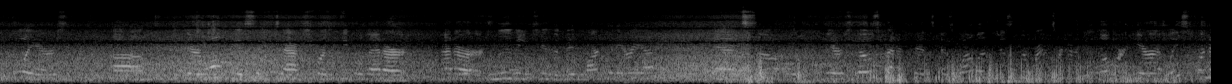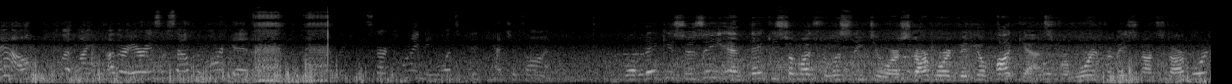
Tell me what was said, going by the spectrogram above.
employers, um, there won't be a city tax for the people that are that are moving to the mid-market area. And so there's those benefits as well as just the rents are going to be lower here, at least for now. But like other areas of South of Market, uh, they can start climbing once it catches on. Well, thank you, Susie, and thank you so much for listening to our Starboard video podcast. For more information on Starboard,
